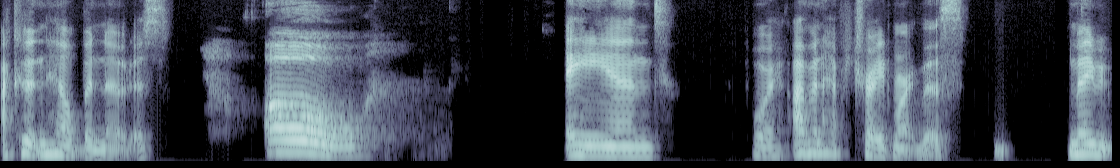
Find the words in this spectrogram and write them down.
I couldn't help but notice. oh, And boy, I'm gonna have to trademark this. Maybe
